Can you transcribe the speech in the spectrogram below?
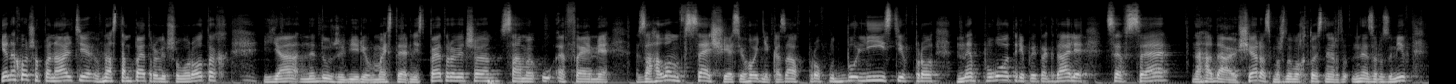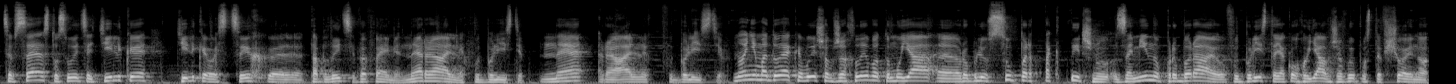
Я не хочу пенальті. В нас там Петрович у воротах. Я не дуже вірю в майстерність Петровича саме у ФМі. Загалом, все, що я сьогодні казав про футболістів, про непотріб і так далі, це все Нагадаю ще раз, можливо, хтось не зрозумів. Це все стосується тільки, тільки ось цих е, таблиць в ФМі. Нереальних футболістів. Нереальних футболістів. Ну, анімедуеки вийшов жахливо, тому я е, роблю супер тактичну заміну. Прибираю футболіста, якого я вже випустив щойно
